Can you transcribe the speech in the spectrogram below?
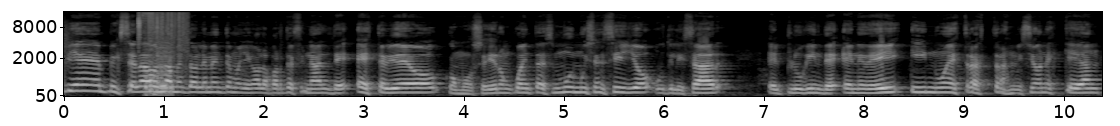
Bien, pixelados, lamentablemente hemos llegado a la parte final de este video. Como se dieron cuenta, es muy muy sencillo utilizar el plugin de NDI y nuestras transmisiones quedan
